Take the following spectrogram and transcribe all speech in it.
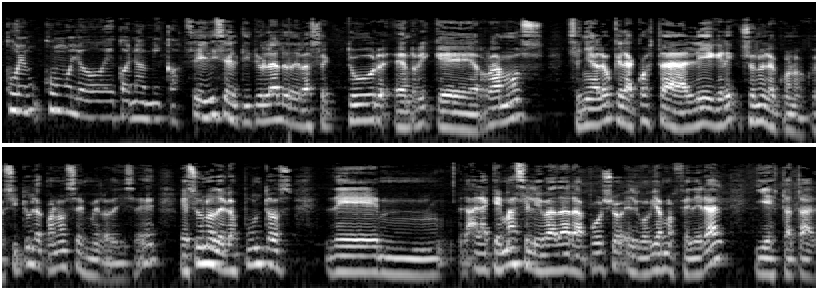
cúmulo económico. Sí, dice el titular de la Sectur, Enrique Ramos, señaló que la Costa Alegre, yo no la conozco, si tú la conoces me lo dice, ¿eh? es uno de los puntos de, mm, a la que más se le va a dar apoyo el gobierno federal y estatal.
